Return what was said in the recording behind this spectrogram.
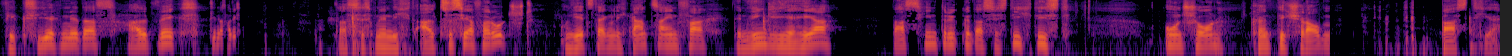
fixiere ich mir das halbwegs, dass es mir nicht allzu sehr verrutscht. Und jetzt eigentlich ganz einfach den Winkel hierher, das hindrücken, dass es dicht ist und schon könnte ich schrauben. Passt hier.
